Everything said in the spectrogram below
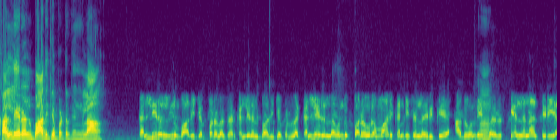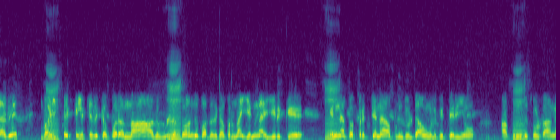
கல்லீரல் பாதிக்கப்பட்டிருக்குங்களா? கல்லீரல் இன்னும் பாதிக்கப்படல சார். கல்லீரல் பாதிக்கப்படல. கல்லீரல்ல வந்து பரவுற மாதிரி கண்டிஷன்ல இருக்கு. அது வந்து இப்ப ஸ்கேன்ல எல்லாம் தெரியாது. வயிற்றை கிழிச்சதுக்கு அப்புறம் தான் அது உள்ள திறந்து பார்த்ததுக்கு அப்புறம் தான் என்ன இருக்கு? என்ன இப்ப பிரச்சனை அப்படின்னு சொல்லிட்டு அவங்களுக்கு தெரியும். அப்படின்ட்டு சொல்றாங்க.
